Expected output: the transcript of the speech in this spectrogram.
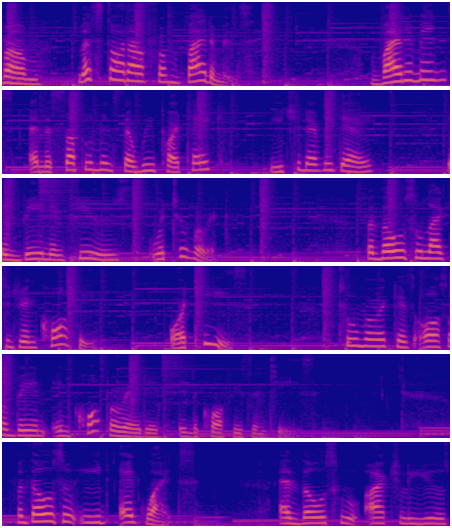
From Let's start out from vitamins. Vitamins and the supplements that we partake each and every day is being infused with turmeric. For those who like to drink coffee or teas, turmeric is also being incorporated in the coffees and teas. For those who eat egg whites and those who actually use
